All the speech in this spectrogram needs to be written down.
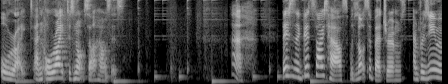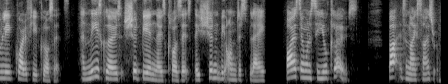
all right, and all right does not sell houses. Ah, this is a good-sized house with lots of bedrooms and presumably quite a few closets. And these clothes should be in those closets. They shouldn't be on display. Buyers don't want to see your clothes. But it's a nice size room.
